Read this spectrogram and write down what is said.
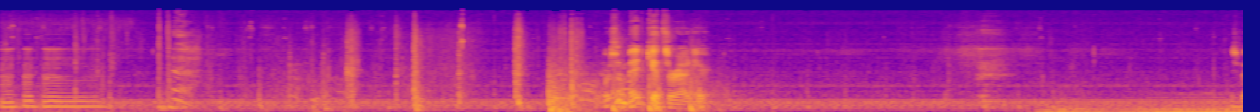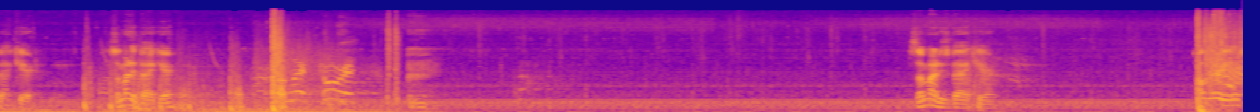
Where's the med kits around here? He's back here? Somebody's back here. One less Somebody's back here. Oh, there he is.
